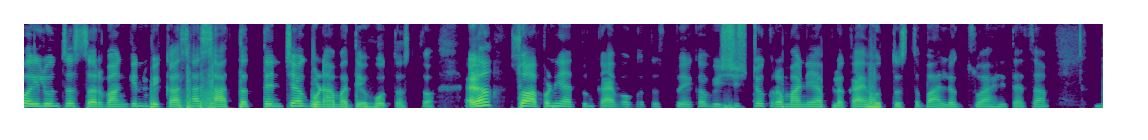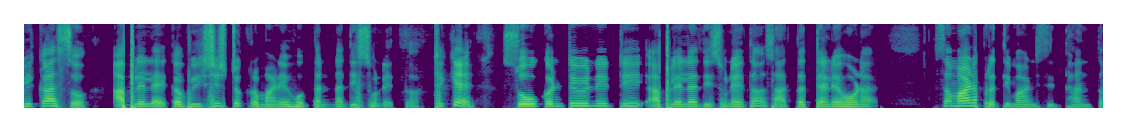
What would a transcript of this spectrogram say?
पैलूंचा सर्वांगीण विकास हा सातत्यांच्या गुणामध्ये होत असतं. ना सो आपण यातून काय बघत असतो? एका विशिष्ट क्रमाने आपलं काय होत असतं? बालक जो आहे त्याचा विकास आपल्याला एका विशिष्ट क्रमाने होताना दिसून येतं. ठीक आहे? सो कंटिन्युनिटी आपल्याला दिसून येतं. सातत्याने होणार. समान प्रतिमान सिद्धांत.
